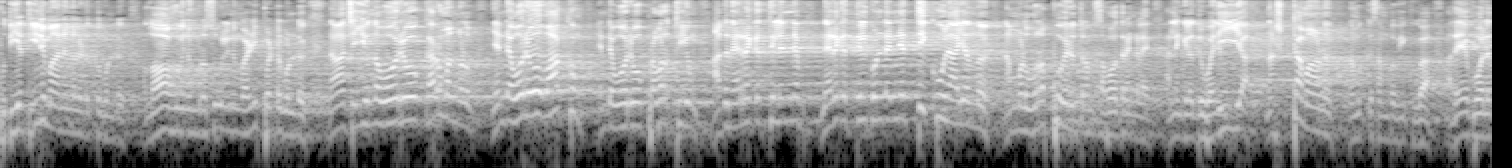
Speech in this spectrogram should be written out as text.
പുതിയ തീരുമാനങ്ങൾ എടുത്തുകൊണ്ട് അള്ളാഹുവിനും റസൂലിനും വഴിപ്പെട്ടുകൊണ്ട് ഞാൻ ചെയ്യുന്ന ഓരോ കർമ്മങ്ങളും എന്റെ ഓരോ വാക്കും എന്റെ ഓരോ പ്രവൃത്തിയും അത് നരകത്തിൽ എന്നെ നരകത്തിൽ കൊണ്ട് എന്നെ എത്തിക്കൂല എന്ന് നമ്മൾ ഉറപ്പുവരുത്തണം സഹോദരങ്ങളെ. അല്ലെങ്കിൽ അത് വലിയ നഷ്ടമാണ് നമുക്ക് സംഭവിക്കുക. അതേപോലെ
